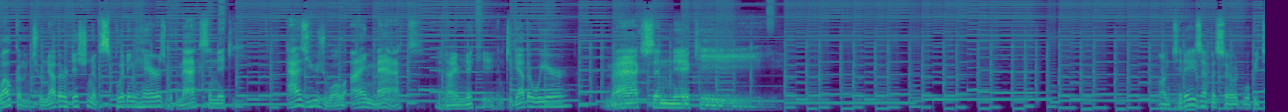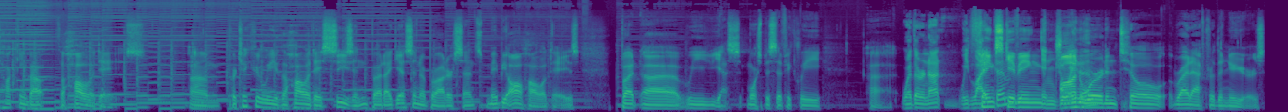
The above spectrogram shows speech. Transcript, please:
Welcome to another edition of Splitting Hairs with Max and Nikki. As usual, I'm Max, And I'm Nikki. and together we're Max and Nikki. On today's episode, we'll be talking about the holidays, um, particularly the holiday season, but I guess in a broader sense, maybe all holidays. But uh, we, yes, more specifically, Whether or not we like Thanksgiving them, enjoy them, onward until right after the New Year's.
